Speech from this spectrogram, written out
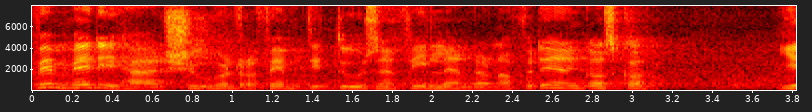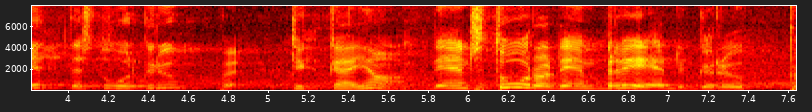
vem är de här 750 000 finländarna? För det är en ganska jättestor grupp, tycker jag. Det är en stor och det är en bred grupp.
